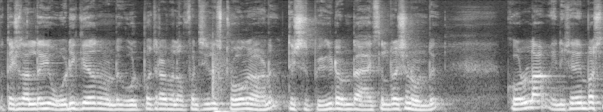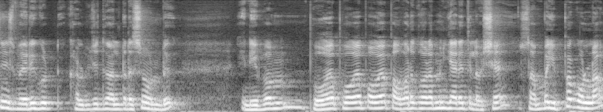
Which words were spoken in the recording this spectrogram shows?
അത്യാവശ്യം നല്ല രീതിയിൽ ഓടിക്കയറുന്നുണ്ട് ഗോൾ പോസ്റ്റ് നല്ല ഒഫൻസീവ് സ്ട്രോങ് ആണ്. അത്യാവശ്യം സ്പീഡുണ്ട് ആക്സിലറേഷൻ ഉണ്ട്. കൊള്ളാം. Initial impression is very good കളിപ്പിച്ചിട്ട് നല്ല രസമുണ്ട്. ഇനിയിപ്പം പോകെ പോകെ പോകെ പവർ കുറയുമ്പോൾ എനിക്ക് അറിയത്തില്ല പക്ഷേ സംഭവം ഇപ്പം കൊള്ളാം.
